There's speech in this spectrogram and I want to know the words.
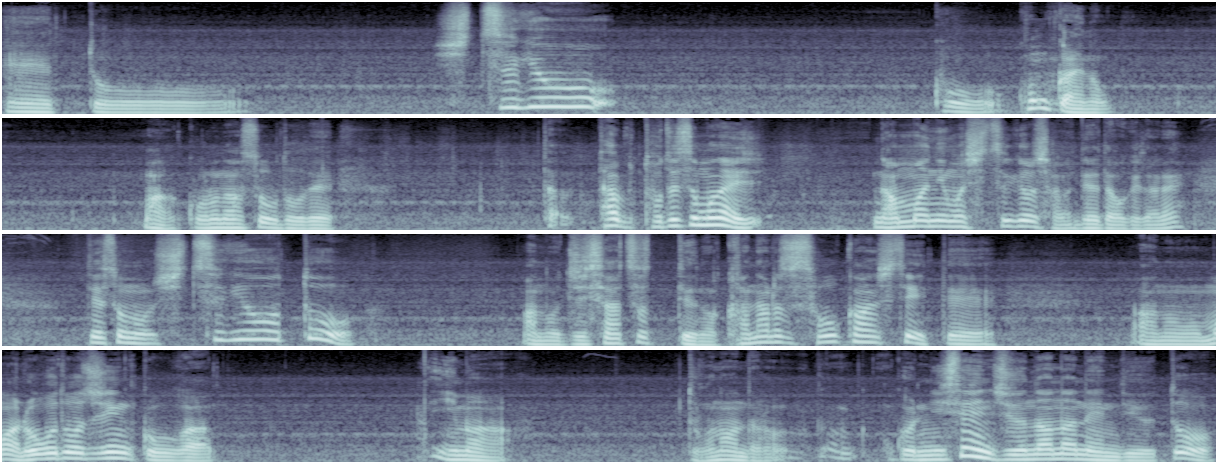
えっ、と失業こう今回の、まあ、コロナ騒動でた多分とてつもない何万人も失業者が出たわけじゃない？でその失業とあの自殺っていうのは必ず相関していてあの、まあ、労働人口が今どうなんだろうこれ2017年でいうと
